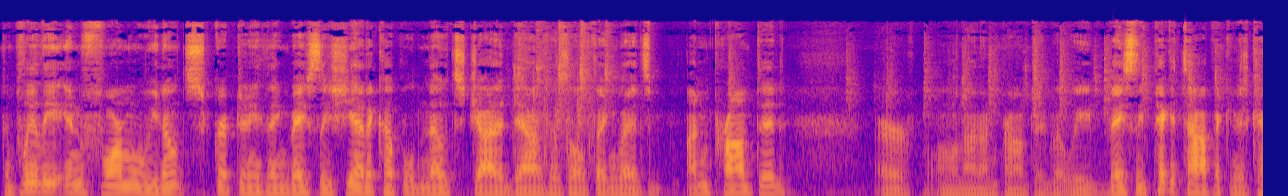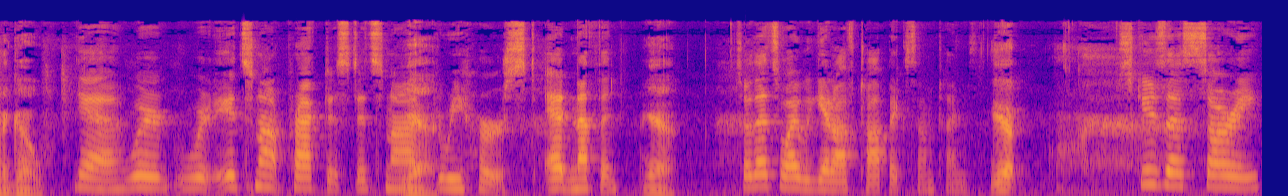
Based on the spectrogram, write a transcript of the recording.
completely informal. We don't script anything. Basically, she had a couple notes jotted down for this whole thing, but it's unprompted, or well, not unprompted, but we basically pick a topic and just kind of go. yeah we're we're it's not practiced. It's not Yeah. rehearsed at nothing. Yeah. So that's why we get off topic sometimes. Yep. Excuse us. Sorry.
